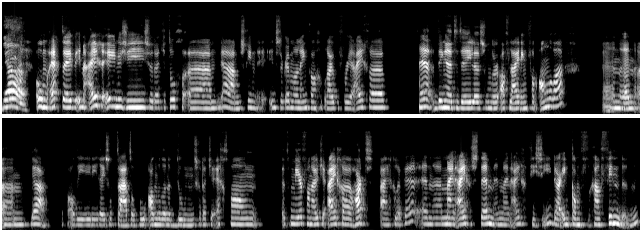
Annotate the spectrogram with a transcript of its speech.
Ja, Om echt even in mijn eigen energie, zodat je toch ehm, ja, misschien Instagram alleen kan gebruiken voor je eigen hè, dingen te delen zonder afleiding van anderen. En, en ehm, ja, toch al die, die resultaten of hoe anderen het doen, zodat je echt gewoon het meer vanuit je eigen hart eigenlijk, hè, en eh, mijn eigen stem en mijn eigen visie daarin kan gaan vinden.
